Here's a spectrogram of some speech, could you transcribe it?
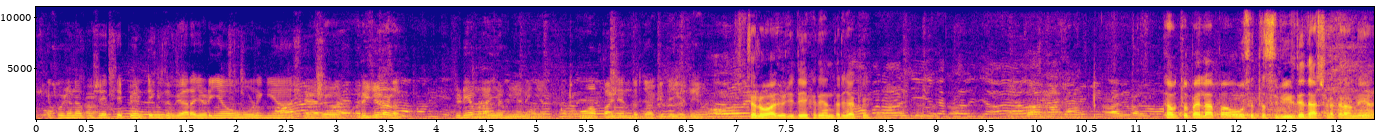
ਕਿ ਕੁਝ ਨਾ ਕੁਝ ਇੱਥੇ ਪੇਂਟਿੰਗਸ ਵਗੈਰਾ ਜਿਹੜੀਆਂ ਉਹ ਹੋਣਗੀਆਂ ਸ਼ਾਇਦ origignal ਜਿਹੜੀਆਂ ਬਣਾਈਆਂ ਹੋਈਆਂ ਨੇਗੀਆਂ ਉਹ ਆਪਾਂ ਇਹਦੇ ਅੰਦਰ ਜਾ ਕੇ ਦੇਖਦੇ ਹਾਂ। ਚਲੋ ਆਜੋ ਜੀ ਦੇਖਦੇ ਹਾਂ ਅੰਦਰ ਜਾ ਕੇ। ਸਭ ਤੋਂ ਪਹਿਲਾਂ ਆਪਾਂ ਉਸ ਤਸਵੀਰ ਦੇ ਦਰਸ਼ਨ ਕਰਾਉਂਦੇ ਆ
